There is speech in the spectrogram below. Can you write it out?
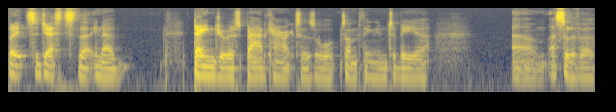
but it suggests that you know dangerous bad characters or something to be a um, a sort of a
